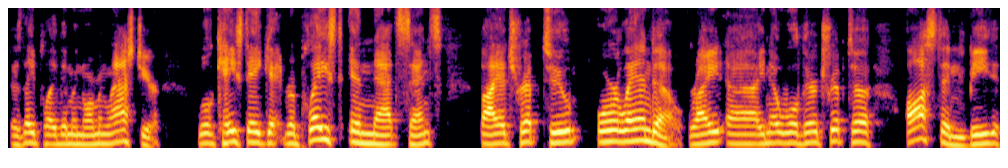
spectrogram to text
because they played them in Norman last year. Will K State get replaced in that sense by a trip to Orlando, right? Uh, you know, will their trip to Austin be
